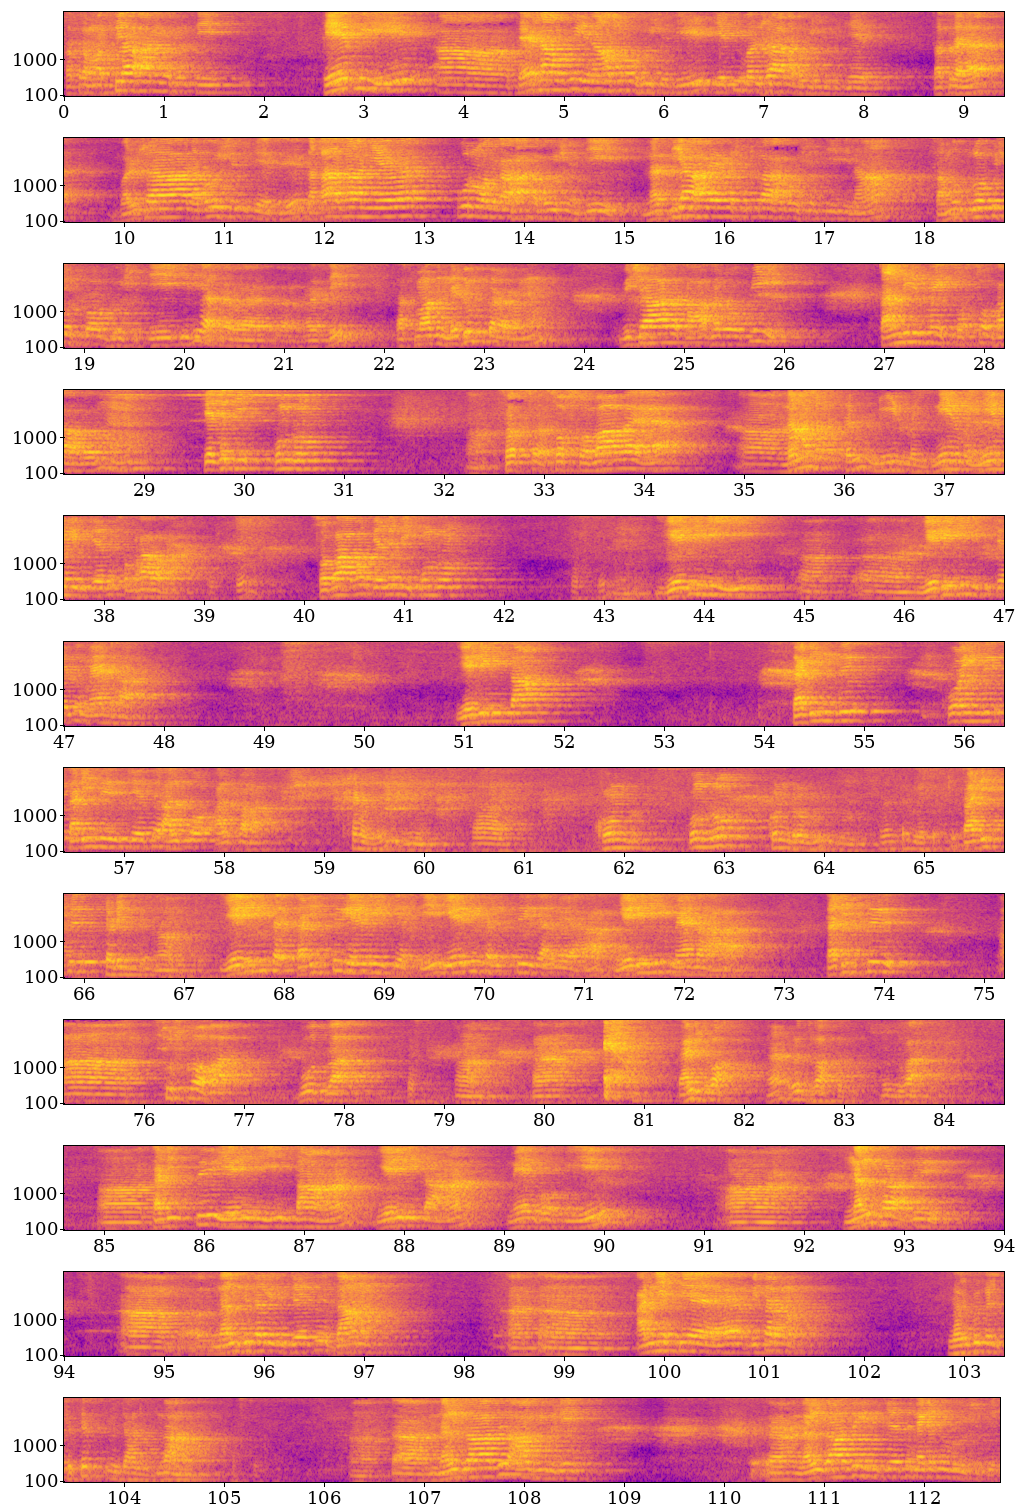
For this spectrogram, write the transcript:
तत्र मत्स्याः निवसन्ति तेपि तेषामपि नाशो भविष्यति, यदि वर्षा न भविष्यति चेत्, तत्र वर्षा न भविष्यति चेत् तटाकान्येव पूर्णोदकाः न भविष्यन्ति नद्याः एव शुष्काः भविष्यन्ति इति न समुद्रोपि शुष्को भविष्यति इति अत्र वदति। तस्मात् नेडुं कडरं विशालसागरोपि तन्नीर्मै स्वस्वभावं त्यजति कुण्डुं। स्व स्व- स्वस्वभाव नाशं तन् नीर्मै नीर्मै चेत् स्वभावः। अस्तु। स्वभावं त्यजति कुण्डुं। अस्तु एडिलि आ, आ, एडिलि इति चेत् मेघः எழிலித்தான் தடிந்து குறைந்து தடிந்து चेत् अल्पो अल्पः क्षणं कुण् कुण्ड्रुं कुण्ड्रुम् अनन्तरम् एडिडि तडित् एडिडि इति अस्ति एडिडि तडित् इति अन्वयः एडिडि मेघः तडित् शुष्कोः भूत्वा रुद्ध्वा रुद्ध्वा रुद्ध्वा तडित् एडिडि तान् एडिडि तान् मेघोपि नल्गाद् नल्गुदल् इति चेत् दानं अन्यस्य वितरणं नल्गुदल् इत्युक्ते दानं दानम् अस्तु नल्गाद् आगिविडे नल्गाद् इति चेत् नेगटिव् भविष्यति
